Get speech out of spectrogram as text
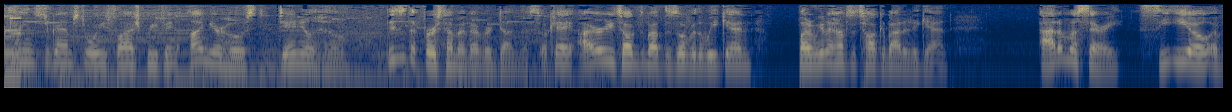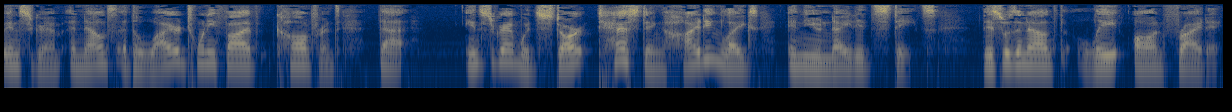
Instagram Stories Flash Briefing. I'm your host, Daniel Hill. This is the first time I've ever done this, okay? I already talked about this over the weekend, but I'm going to have to talk about it again. Adam Mosseri, CEO of Instagram, announced at the Wired 25 conference that Instagram would start testing hiding likes in the United States. This was announced late on Friday.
